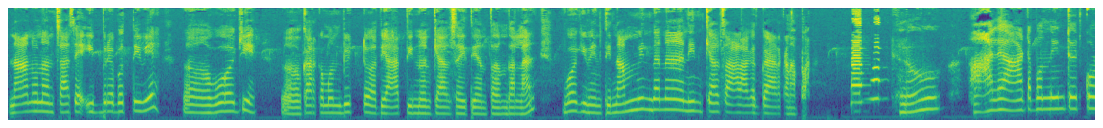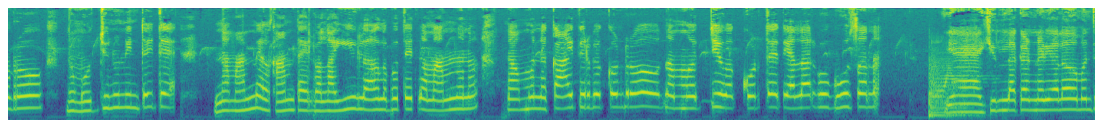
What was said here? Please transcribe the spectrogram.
ನಾನು ನನ್ನ ಸಾಸೆ ಇಬ್ಬರೇ ಬರ್ತೀವಿ ಹೋಗಿ ಆ, ಕರ್ಕೊಂಬಂದ್ ಬಿಟ್ಟು ಅದು ಯಾತ್ ಇನ್ನೊಂದು ಕೆಲಸ ಐತಿ ಅಂತ ಅಂದಲ್ಲ. ಹೋಗಿ ನಿಂತಿ ನಮ್ಮಿಂದನ ನಿನ್ ಕೆಲಸ ಹಾಳಾಗತ್ತೆ ಬೇಡ ಕಣಪ್ಪ. ಹಲೋ ಆಟ ಬಂದು ನಿಂತಿಟ್ಕೊಂಡ್ರು. ನಮ್ಮ ಅಜ್ಜಿನು ನಿಂತೈತೆ. ನಮ್ಮ ಅಮ್ಮ ಕಾಣ್ತಾ ಇಲ್ವಲ್ಲ ಈಗ ಬರ್ತೈತೆ ನಮ್ಮ ಅಮ್ಮನು ನಮ್ಮನ್ನ ಕಾಯ್ತಿರ್ಬೇಕಂದ್ರು ನಮ್ಮ ಅಜ್ಜಿ ಇವಾಗ ಕೊಡ್ತೈತೆ ಎಲ್ಲಾರ್ಗೂ ಗೂಸನ ಏ ಇಲ್ಲ ಕಣ್ಣಡಿಯಲ್ಲ ಮಂಜ.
